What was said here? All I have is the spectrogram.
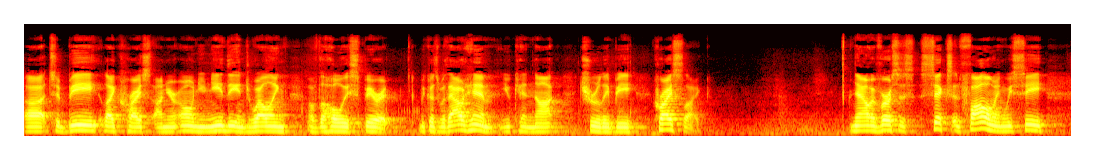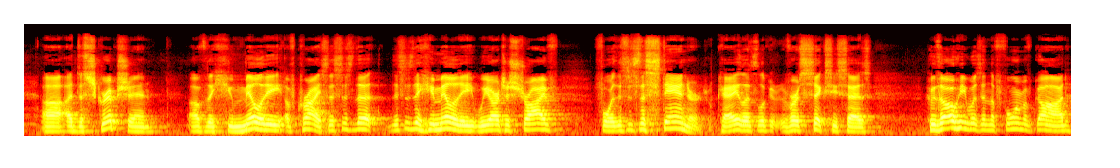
uh, to be like Christ on your own. You need the indwelling of the Holy Spirit because without Him, you cannot truly be Christ like. Now, in verses 6 and following, we see uh, a description of the humility of Christ. This is the, this is the humility we are to strive for. This is the standard. Okay, let's look at verse 6. He says, Who though he was in the form of God,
